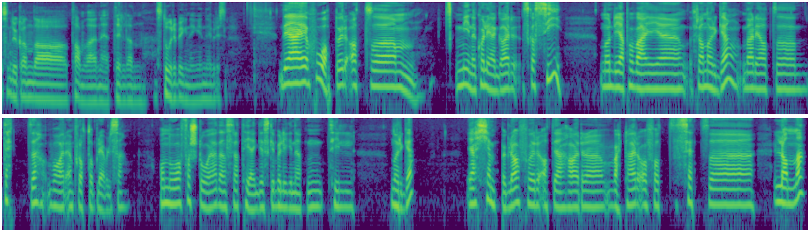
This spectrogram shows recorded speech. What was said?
Som du kan da ta med deg ned til den store bygningen i Brussel. Det jeg håper at um, mine kollegaer skal si når de er på vei uh, fra Norge, det er det at uh, dette var en flott opplevelse. Og nå forstår jeg den strategiske beliggenheten til Norge. Jeg er kjempeglad for at jeg har uh, vært her og fått sett landet.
